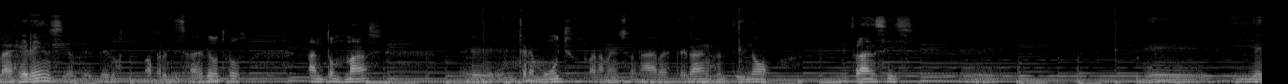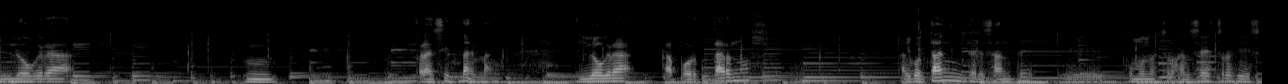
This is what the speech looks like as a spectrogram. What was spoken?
la gerencia de, los aprendizajes de otros tantos más eh, entre muchos, para mencionar a este gran argentino Francis. Eh, eh, y él logra, mm, Francis Malman, logra aportarnos algo tan interesante como nuestros ancestros y es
